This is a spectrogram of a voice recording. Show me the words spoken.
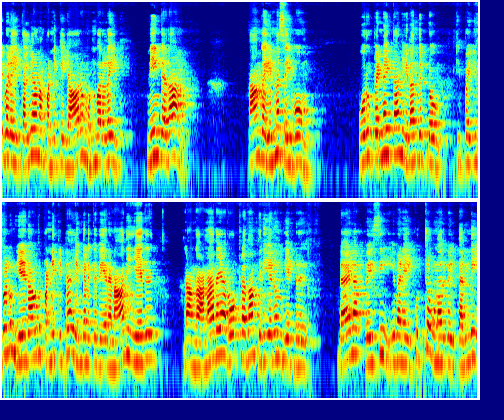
இவளை கல்யாணம் பண்ணிக்க யாரும் முன்வரலை. நீங்கள் தான் நாங்கள் என்ன செய்வோம்? ஒரு பெண்ணைத்தான் இழந்துட்டோம். இப்போ இவளும் ஏதாவது பண்ணிக்கிட்டா எங்களுக்கு வேற நாதி ஏது? நாங்கள் அனாதையாக ரோட்டில் தான் தெரியணும் என்று டயலாக் பேசி இவனை குற்ற உணர்வில் தள்ளி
